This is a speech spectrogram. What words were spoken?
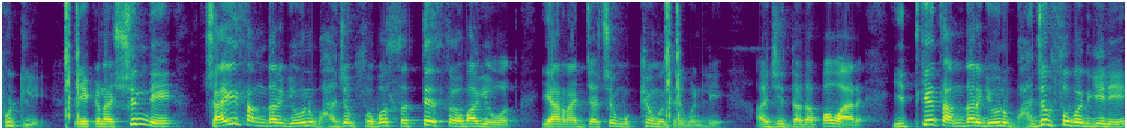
फुटले. एकनाथ शिंदे चाळीस आमदार घेऊन भाजपसोबत सत्तेत सहभागी होत या राज्याचे मुख्यमंत्री बनले. अजितदादा पवार इतकेच आमदार घेऊन भाजपसोबत गेले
